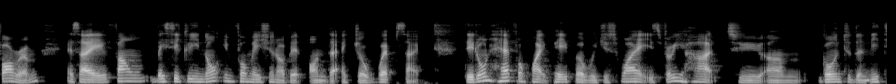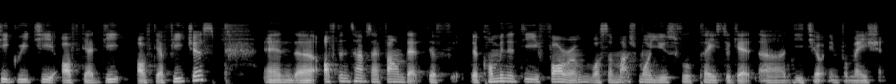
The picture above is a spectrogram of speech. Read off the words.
forum, as I found basically no information of it on the actual website. They don't have a white paper, which is why it's very hard to um, go into the nitty gritty of their of their features. And uh, oftentimes I found that the, the community forum was a much more useful place to get uh, detailed information.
